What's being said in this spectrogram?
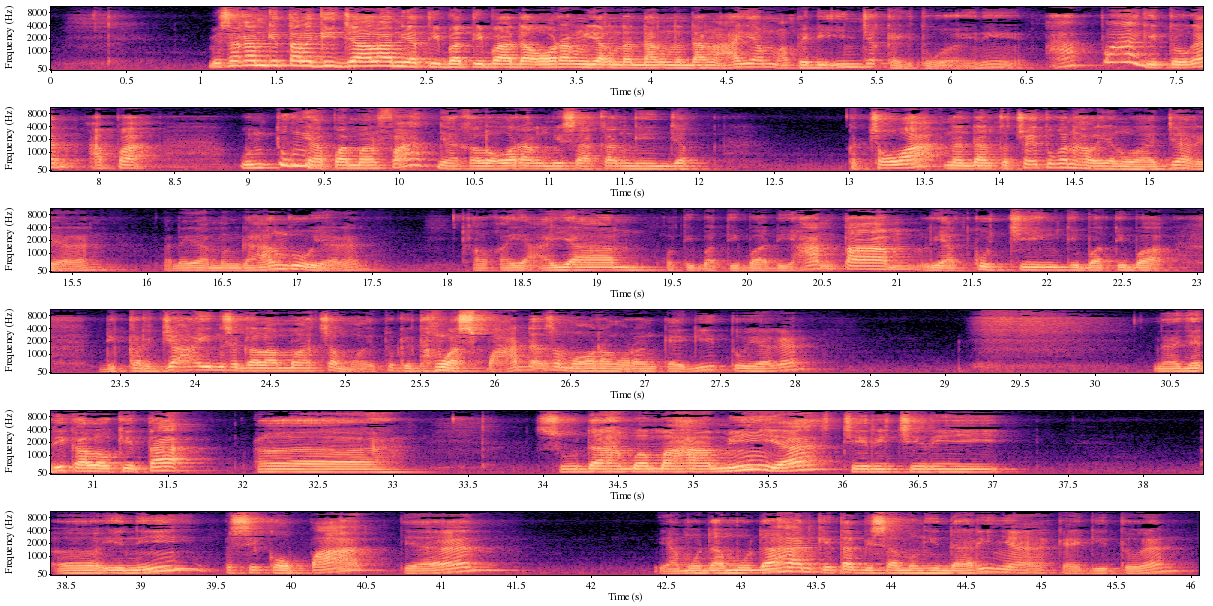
Misalkan kita lagi jalan ya tiba-tiba ada orang yang nendang-nendang ayam sampai diinjak kayak gitu. Wah, ini apa gitu kan? Apa untungnya apa manfaatnya kalau orang misalkan nginjak kecoa, nendang kecoa itu kan hal yang wajar ya kan? Karena ya mengganggu ya kan? Kalau kayak ayam, kok tiba-tiba dihantam, lihat kucing tiba-tiba dikerjain segala macam, oh itu kita waspada sama orang-orang kayak gitu ya kan? Nah, jadi kalau kita eh, sudah memahami ya ciri-ciri uh, ini psikopat ya ya mudah-mudahan kita bisa menghindarinya kayak gitu kan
